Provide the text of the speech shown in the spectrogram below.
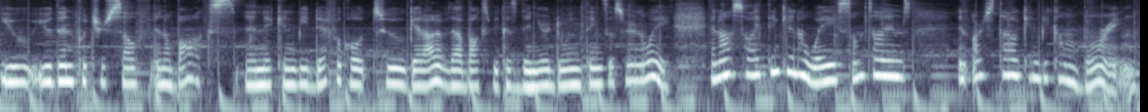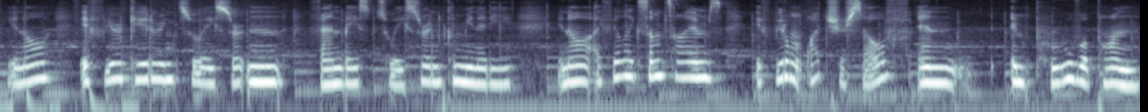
you you then put yourself in a box and it can be difficult to get out of that box because then you're doing things a certain way. And also i think in a way sometimes an art style can become boring you know? If you're catering to a certain fan base to a certain community you know i feel like sometimes if you don't watch yourself and improve upon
